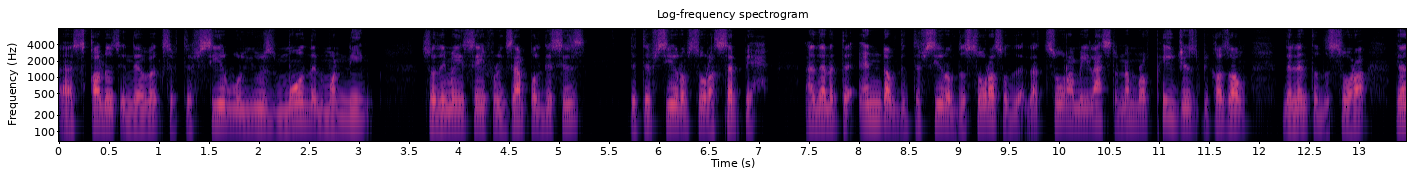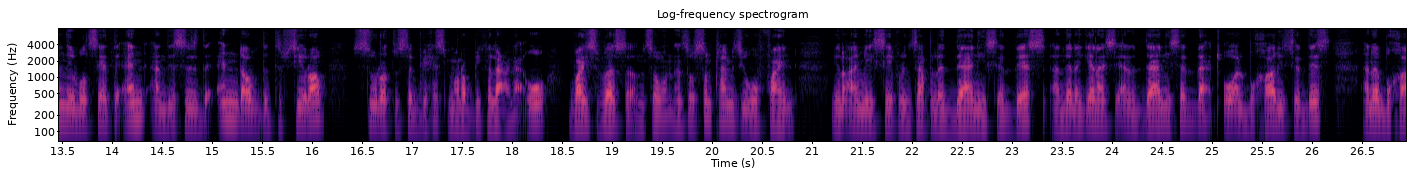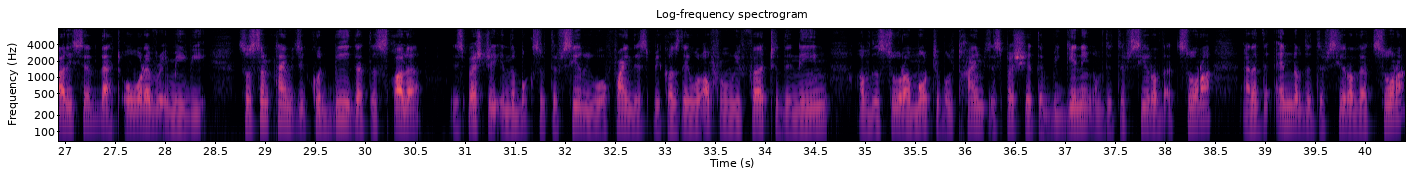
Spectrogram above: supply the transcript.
uh, scholars in their works of tafsir will use more than one name. So they may say, for example, this is the tafsir of Surah Sabbih. And then at the end of the tafsir of the surah, so that, that surah may last a number of pages because of the length of the surah. Then they will say at the end, and this is the end of the tafsir of Surah Tusabbih Isma Rabbika or vice versa, and so on. And so sometimes you will find you know, I may say, for example, Al-Dani said this, and then again I say Al-Dani said that, or Al-Bukhari said this, and Al-Bukhari said that, or whatever it may be. So sometimes it could be that the scholar, especially in the books of tafsir, you will find this because they will often refer to the name of the surah multiple times, especially at the beginning of the tafsir of that surah and at the end of the tafsir of that surah.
